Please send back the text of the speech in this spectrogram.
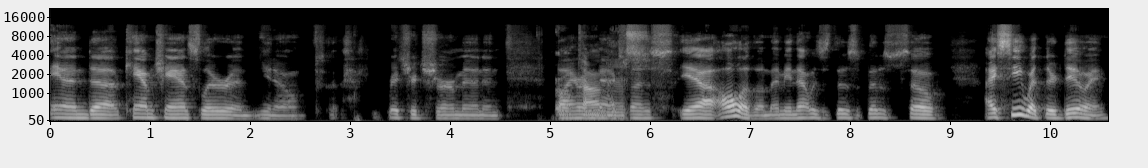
and uh, Kam Chancellor and, you know, Richard Sherman and Byron Maximus. Yeah, all of them. I mean, that was those, those. So I see what they're doing.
